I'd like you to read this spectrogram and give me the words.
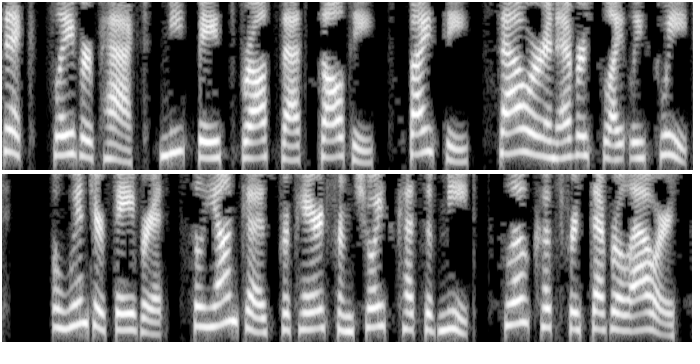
thick, flavor-packed, meat-based broth that's salty, spicy, sour and ever slightly sweet. A winter favorite, solyanka is prepared from choice cuts of meat, slow-cooked for several hours.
